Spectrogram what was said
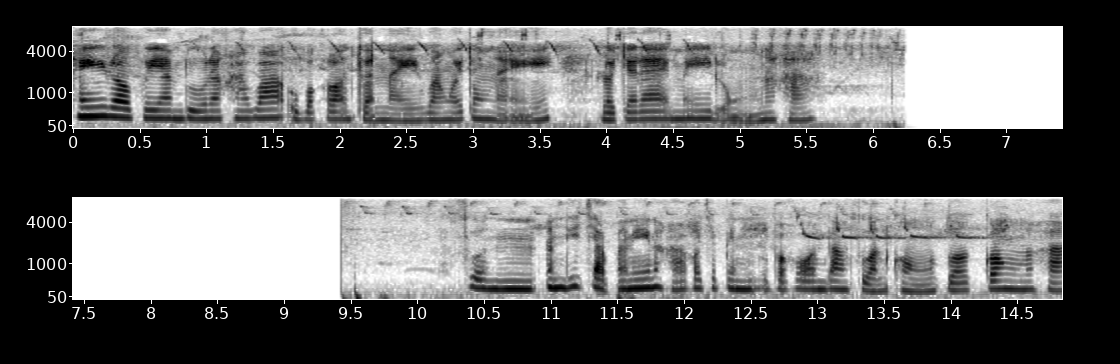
ให้เราพยายามดูนะคะว่าอุปกรณ์ส่วนไหนวางไว้ตรงไหน เราจะได้ไม่หลงนะคะ ส่วนอันที่จับอันนี้นะคะ ก็จะเป็นอุปกรณ์บางส่วนของตัวกล้องนะคะ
